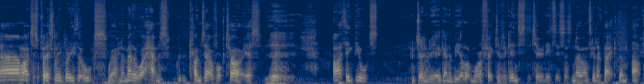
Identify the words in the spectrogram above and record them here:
Um, I just personally believe that orcs, well, no matter what happens, comes out of Octarius, I think the orcs generally are going to be a lot more effective against the Tyranids. It's just no one's going to back them up.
